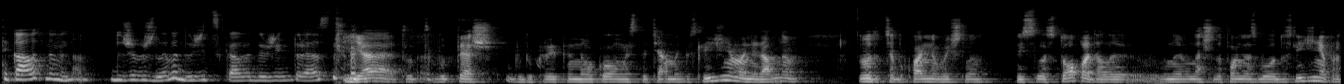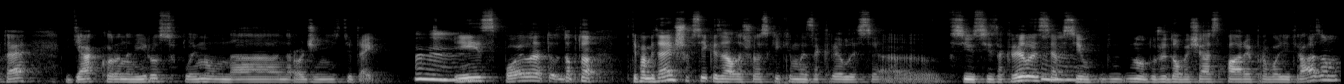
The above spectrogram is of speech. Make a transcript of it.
Така от новина. Дуже важлива, дуже цікава, дуже інтересна. Я тут теж буду крити науковими статтями дослідженнями. Недавно, ну це буквально вийшло десь листопад, але наше доповнення було дослідження про те, як коронавірус вплинув на народженість дітей. Mm-hmm. І спойлер, тобто. Ти пам'ятаєш, що всі казали, що оскільки ми закрилися, всі всі закрилися, mm-hmm. всі ну, дуже довгий час пари проводять разом,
